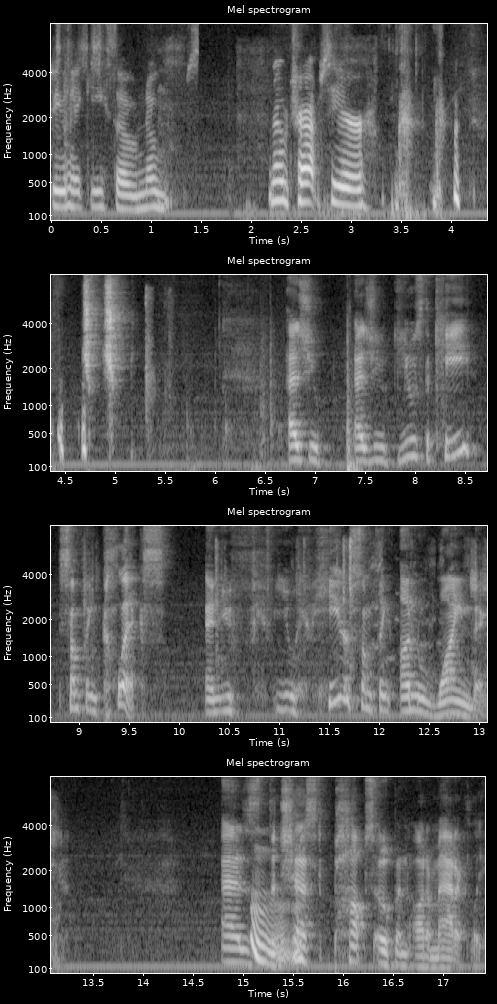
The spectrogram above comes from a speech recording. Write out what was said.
doohickey, so no no traps here. As you as you use the key, something clicks, and you f- you hear something unwinding as the Hmm. chest pops open automatically.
